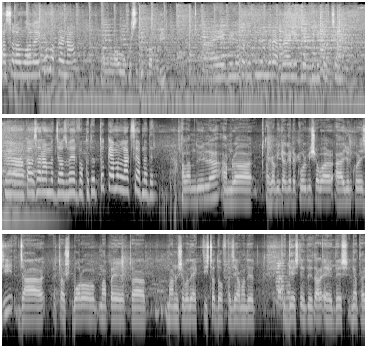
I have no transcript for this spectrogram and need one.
আসসালামু আলাইকুম আপনার নাম? আমার নাম আবু বকর সিদ্দিক বাপ্পি। এই বিগত দুই তিন দিন ধরে আপনারা লিফলেট বিলি কাউসার আহমদ জজ ভাইয়ের পক্ষ থেকে। তো কেমন লাগছে আপনাদের? আলহামদুলিল্লাহ, আমরা আগামীকালকে একটা কর্মী সভার আয়োজন করেছি যা একটা বড় মাপের একটা মানুষের মধ্যে একত্রিশটা দফা যে আমাদের দেশ দেশ নেতা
